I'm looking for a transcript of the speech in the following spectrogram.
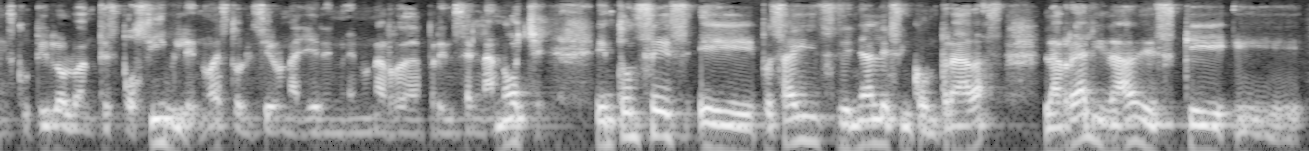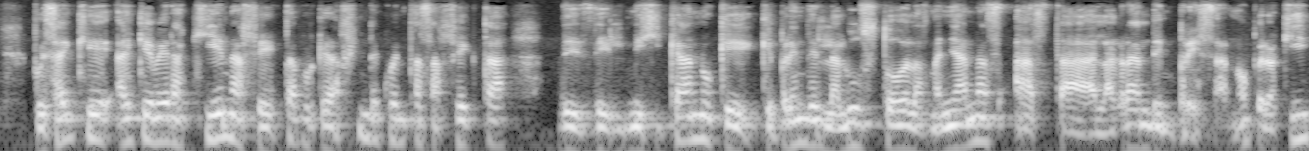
discutirlo lo antes posible, ¿no? Esto lo hicieron ayer en, una rueda de prensa en la noche. Entonces, eh, pues hay señales encontradas. La realidad es que, eh, pues hay que, hay que ver a quién afecta, porque a fin de cuentas afecta desde el mexicano que, prende la luz todas las mañanas hasta la grande empresa, ¿no? Pero aquí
